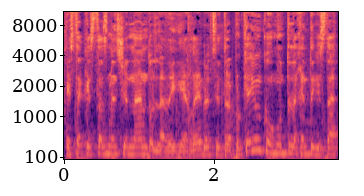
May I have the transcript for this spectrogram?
esta que estás mencionando, la de Guerrero, etcétera. Porque hay un conjunto de la gente que está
